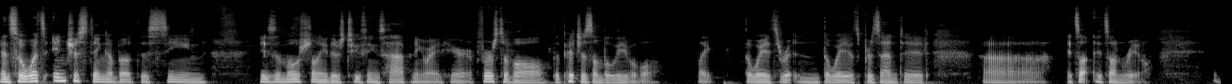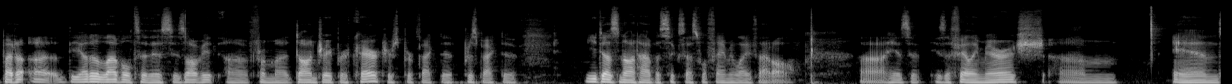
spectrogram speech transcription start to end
And so, what's interesting about this scene is emotionally, there's two things happening right here. First of all, the pitch is unbelievable. Like the way it's written, the way it's presented, uh, it's it's unreal. But uh, the other level to this is obvious uh, from a Don Draper character's perspective. Perspective, he does not have a successful family life at all. Uh, he has a he's a failing marriage. Um, and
